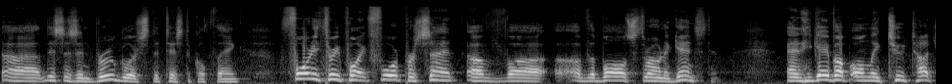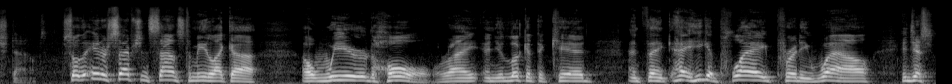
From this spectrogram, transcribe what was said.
uh, this is in Brugler's statistical thing, 43.4% of, uh, of the balls thrown against him. And he gave up only two touchdowns. So the interception sounds to me like a, a weird hole, right? And you look at the kid and think, hey, he can play pretty well. He just,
